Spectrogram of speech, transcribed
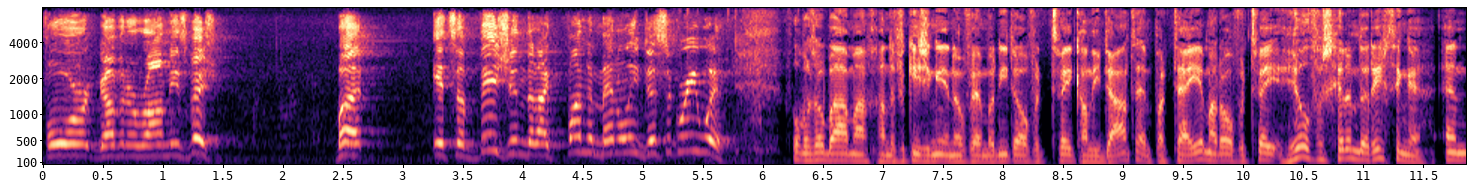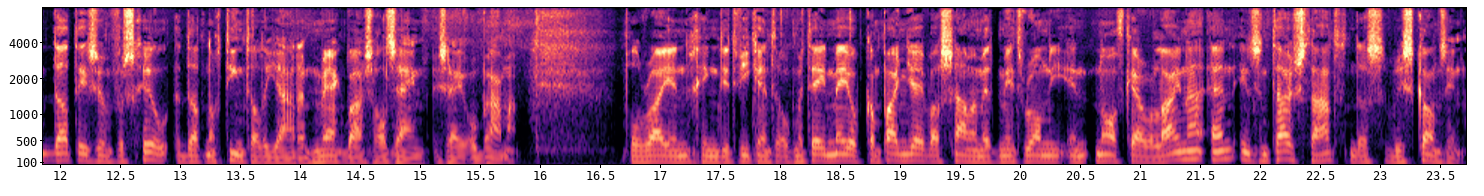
for Governor Romney's vision. But it's a vision that I fundamentally disagree with. Volgens Obama gaan de verkiezingen in november niet over twee kandidaten en partijen, maar over twee heel verschillende richtingen. En dat is een verschil dat nog tientallen jaren merkbaar zal zijn, zei Obama. Paul Ryan ging dit weekend ook meteen mee op campagne. Hij was samen met Mitt Romney in North Carolina en in zijn thuisstaat, dat is Wisconsin.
